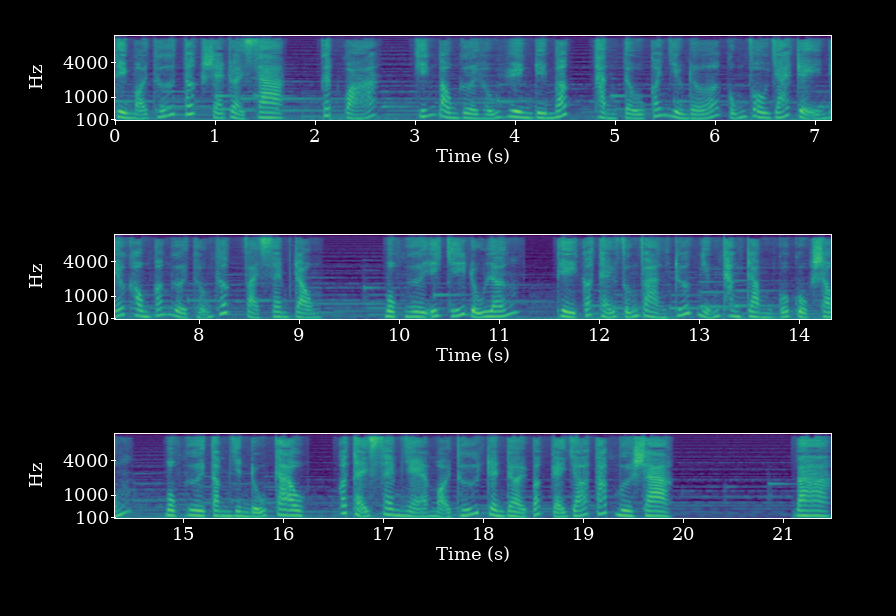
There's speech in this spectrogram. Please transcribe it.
thì mọi thứ tất sẽ rời xa. Kết quả, khiến bao người hữu duyên đi mất, thành tựu có nhiều nữa cũng vô giá trị nếu không có người thưởng thức và xem trọng. Một người ý chí đủ lớn thì có thể vững vàng trước những thăng trầm của cuộc sống. Một người tầm nhìn đủ cao có thể xem nhẹ mọi thứ trên đời bất kể gió táp mưa xa 3.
